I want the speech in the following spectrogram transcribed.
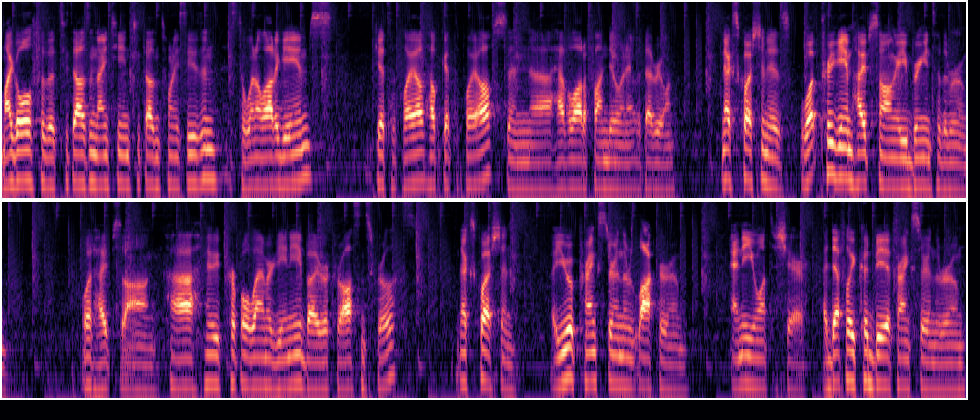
My goal for the 2019-2020 season is to win a lot of games, get to the playoffs, help get the playoffs, and uh, have a lot of fun doing it with everyone. Next question is, what pregame hype song are you bringing to the room? What hype song? Uh, maybe Purple Lamborghini by Rick Ross and Skrillex? Next question, are you a prankster in the locker room? Any you want to share? I definitely could be a prankster in the room.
